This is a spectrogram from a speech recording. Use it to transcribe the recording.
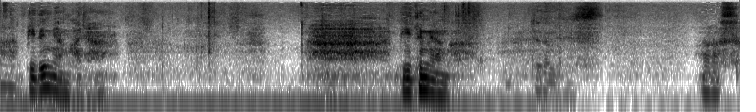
아, 믿음이 안 가냐 아, 믿음이 안 가. 죄송합니다. 알았어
